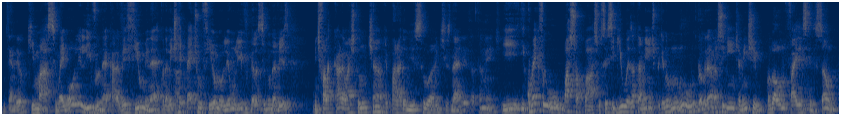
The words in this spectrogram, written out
entendeu? Que máximo. É igual ler livro, né, cara? Ver filme, né? Quando a gente repete um filme ou lê um livro pela segunda vez, a gente fala, cara, eu acho que eu não tinha reparado nisso antes, né? Exatamente. E, e como é que foi o, o passo a passo? Você seguiu exatamente? Porque no, no- no programa é o seguinte, a gente, quando o aluno faz a inscrição,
